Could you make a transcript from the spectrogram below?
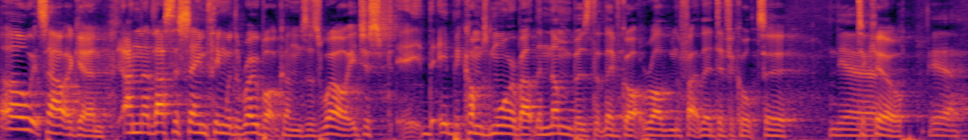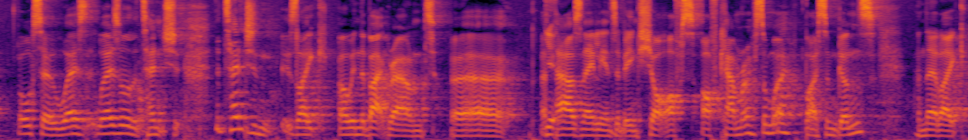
Oh, it's out again. And that's the same thing with the robot guns as well. It just, it, it becomes more about the numbers that they've got rather than the fact they're difficult to, Yeah. to kill. Yeah. Also, where's where's all the tension? The tension is like, oh, in the background, uh, a Yeah. thousand aliens are being shot off off camera somewhere by some guns, and they're like,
